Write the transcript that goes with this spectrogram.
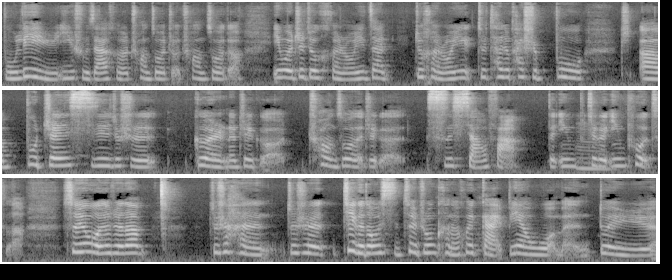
不利于艺术家和创作者创作的，因为这就很容易在就很容易就他就开始不呃不珍惜就是个人的这个创作的这个思想法的 in 这个 input 了。所以我就觉得。就是很，就是这个东西最终可能会改变我们对于，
